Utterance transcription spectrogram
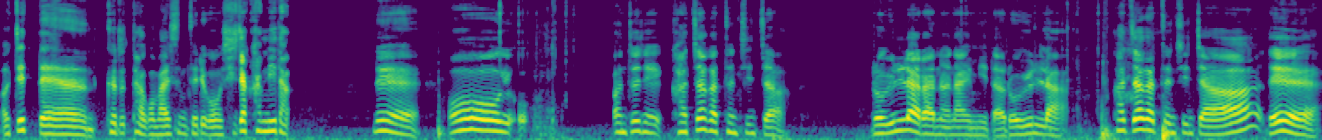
어쨌든 그렇다고 말씀드리고 시작합니다. 네, 어, 요- 완전히 가짜 같은 진짜 로일라라는 아이입니다. 로일라 가짜 같은 진짜 네.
